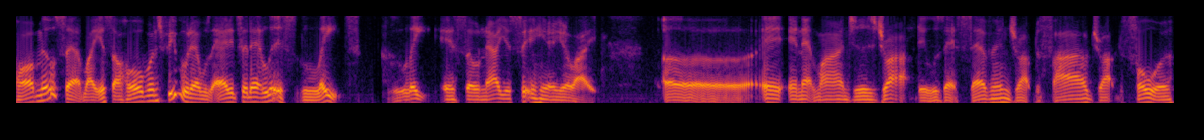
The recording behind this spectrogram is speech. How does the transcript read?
Paul Millsap. Like it's a whole bunch of people that was added to that list late, late. And so now you're sitting here and you're like, uh, and, and that line just dropped. It was at seven, dropped to five, dropped to four.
